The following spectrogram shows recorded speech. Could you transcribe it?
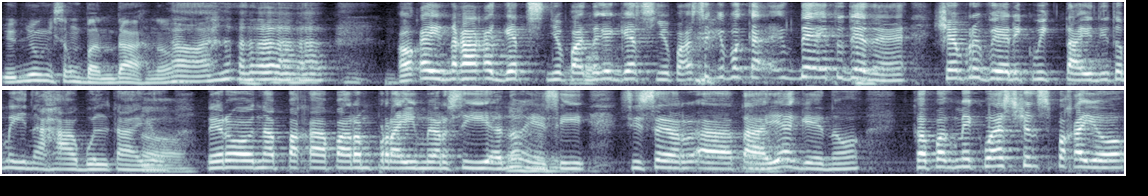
Yun yung isang banda, no? Ah. okay, nakaka-gets nyo pa, nagagets nyo pa. Sige, pagka, hindi, ito din eh. Siyempre, very quick tayo dito, may hinahabol tayo. Ah. Pero napaka parang primer si, ano eh, si, si Sir ah, Tayag eh, no? Kapag may questions pa kayo,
